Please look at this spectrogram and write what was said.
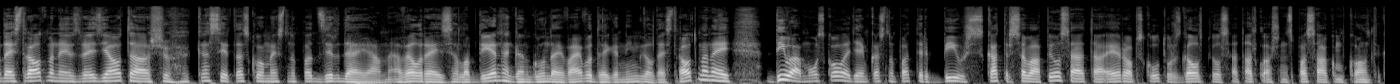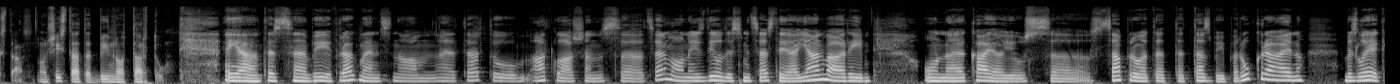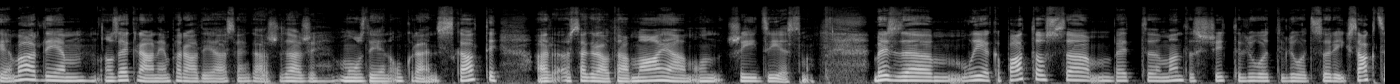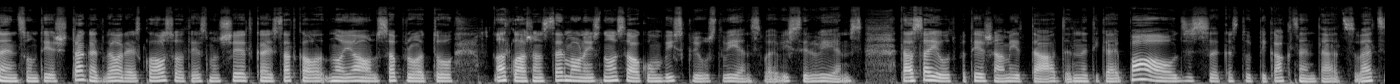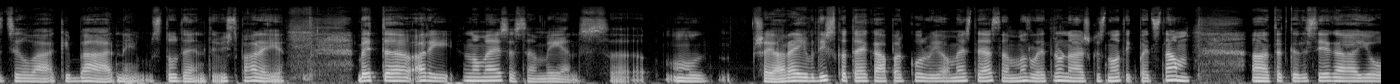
Ingvildai Strautmanai uzreiz jautāšu, kas ir tas, ko mēs nu pat dzirdējām. Vēlreiz labdien gan Gundai Vaivodai, gan Ingvildai Strautmanai, divām mūsu kolēģiem, kas nu pat ir bijušas katra savā pilsētā Eiropas kultūras galvaspilsēta atklāšanas pasākumu kontekstā. Un šis tā tad bija no Tartu. Jā, tas bija fragments no Tartu atklāšanas ceremonijas 26. janvārī. Un, kā jau jūs saprotat, tas bija par Ukrainu. Bez liekiem vārdiem uz ekrāniem parādījās vienkārši daži mūsdienu Ukrainas skati ar, ar sagrautām mājām un šī dziesma. Bez um, lieka patosa, bet man tas šķita ļoti, ļoti svarīgs akcents, un tieši tagad, vēlreiz klausoties, man šķiet, ka es atkal no jauna saprotu atklāšanas ceremonijas nosaukumu viss kļūst viens vai viss ir viens. Tā sajūta patiešām ir tāda ne tikai paudzes, kas tur tik akcentēts, veci cilvēki, bērni, studenti, vispārējie, bet uh, arī nu, mēs esam viens. Un šajā reiva diskotēkā, par kuru jau mēs te esam mazliet runājuši, kas notika pēc tam, tad, kad es iegāju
